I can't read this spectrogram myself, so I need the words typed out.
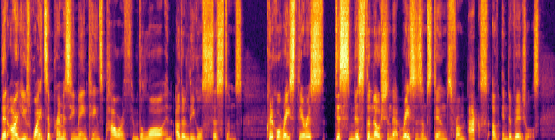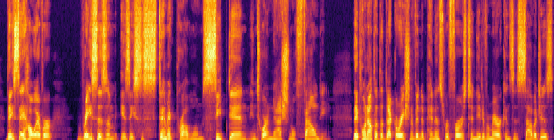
that argues white supremacy maintains power through the law and other legal systems. Critical race theorists dismiss the notion that racism stems from acts of individuals. They say, however, racism is a systemic problem seeped in into our national founding. They point out that the Declaration of Independence refers to Native Americans as savages,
